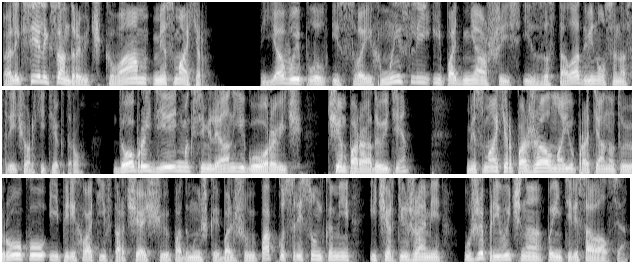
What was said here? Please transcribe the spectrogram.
«Алексей Александрович, к вам месмахер!» Я выплыл из своих мыслей и, поднявшись из-за стола, двинулся навстречу архитектору. «Добрый день, Максимилиан Егорович. Чем порадуете?» Месмахер пожал мою протянутую руку и, перехватив торчащую под мышкой большую папку с рисунками и чертежами, уже привычно поинтересовался.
